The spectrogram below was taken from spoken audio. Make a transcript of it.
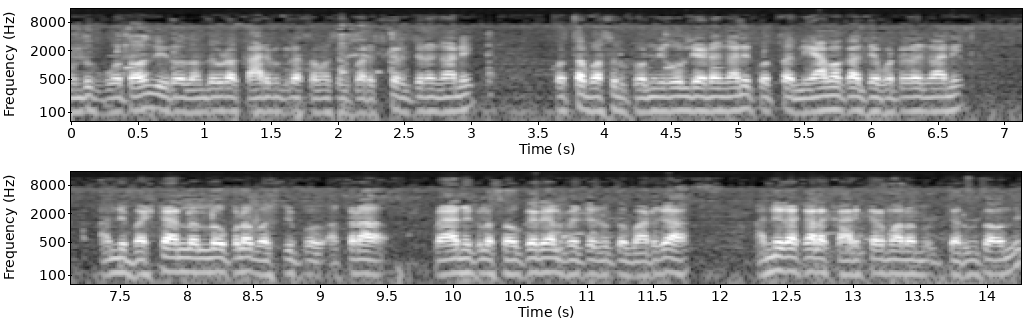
ముందుకు పోతా ఉంది. ఈరోజు అందరూ కూడా కార్మికుల సమస్యలు పరిష్కరించడం కానీ కొత్త బస్సులు కొనుగోలు చేయడం కానీ కొత్త నియామకాలు చేపట్టడం కానీ అన్ని బస్టాండ్ల లోపల బస్ డిపో అక్కడ ప్రయాణికుల సౌకర్యాలు పెంచడంతో పాటుగా అన్ని రకాల కార్యక్రమాలను జరుగుతూ ఉంది.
